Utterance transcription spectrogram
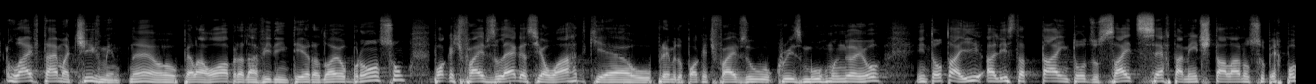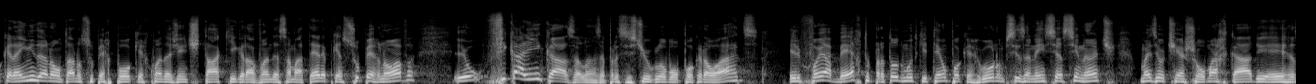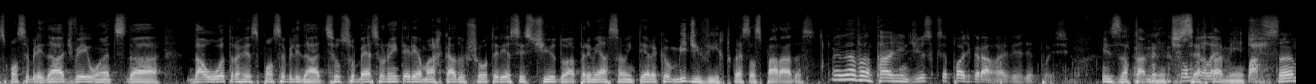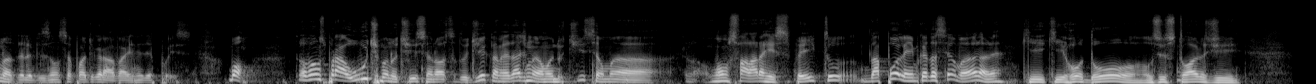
Lifetime Achievement, né, ou pela obra da vida inteira Doyle Bronson. Pocket Fives Legacy Award, que é o prêmio do Pocket Fives, o Chris Moorman ganhou. Então tá aí, a lista tá em todos os sites, certamente está lá no Super Poker, ainda não está no Super Poker quando a gente está aqui gravando essa matéria, porque é super nova. Eu ficaria em casa, Lanza, para assistir o Global Poker Awards. Ele foi aberto para todo mundo que tem um Poker Go, não precisa nem ser assinante, mas eu tinha show marcado e aí a responsabilidade veio antes da, da outra responsabilidade. Se eu soubesse, eu nem teria marcado o show, teria assistido a premiação inteira, que eu me divirto com essas paradas. Mas a vantagem disso é que você pode gravar e ver depois, senhor. Exatamente, certamente. É passando a televisão, você pode gravar e ver depois. Bom, então vamos para a última notícia nossa do dia, que na verdade não é uma notícia, é uma vamos falar a respeito da polêmica da semana, né? Que, que rodou os stories de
